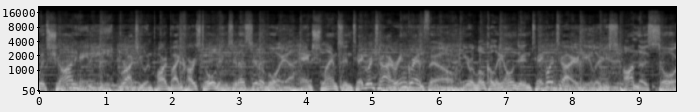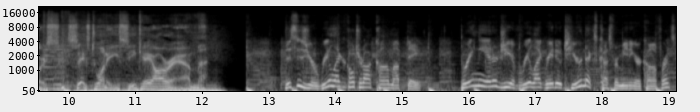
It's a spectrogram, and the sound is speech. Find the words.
with Shaun Haney. Brought to you in part by Karst Holdings in Assiniboia and Schlamps Integra Tire in Grenfell. Your locally owned Integra Tire dealers on the source 620 CKRM. This is your RealAgriculture.com update. Bring the energy of Real Ag Radio to your next customer meeting or conference.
